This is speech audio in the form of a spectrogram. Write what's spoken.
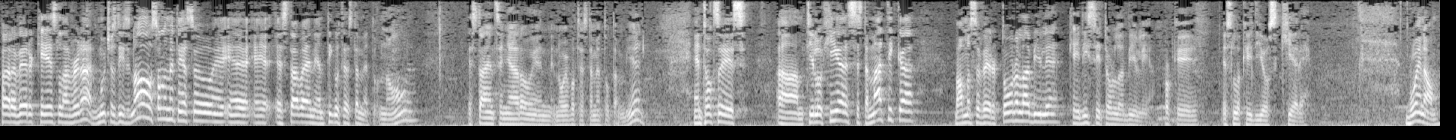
para ver qué es la verdad. Muchos dicen, no, solamente eso eh, eh, estaba en el Antiguo Testamento. No, está enseñado en el Nuevo Testamento también. Entonces, um, teología sistemática, vamos a ver toda la Biblia, qué dice toda la Biblia, porque es lo que Dios quiere. Bueno,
